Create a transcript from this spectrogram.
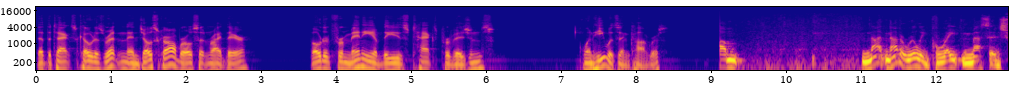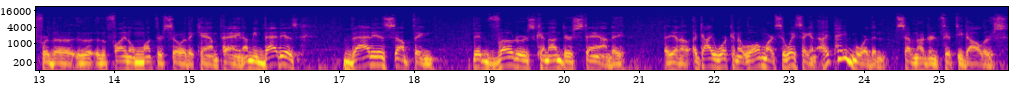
that the tax code is written. And Joe Scarborough, sitting right there, voted for many of these tax provisions when he was in Congress. Um, not not a really great message for the, the, the final month or so of the campaign. I mean, that is that is something that voters can understand you know, a guy working at Walmart said, wait a second, I paid more than $750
